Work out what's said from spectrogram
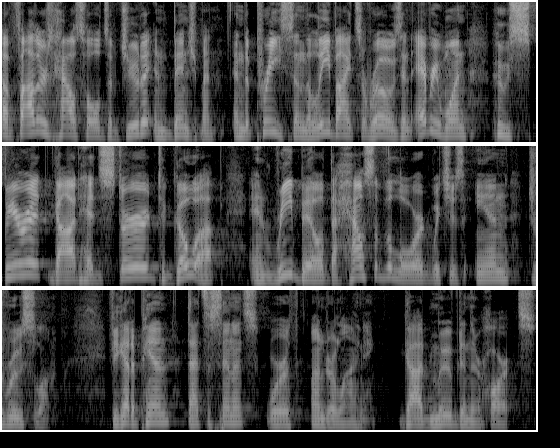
of fathers' households of Judah and Benjamin, and the priests and the Levites arose, and everyone whose spirit God had stirred to go up and rebuild the house of the Lord, which is in Jerusalem. If you got a pen, that's a sentence worth underlining. God moved in their hearts.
